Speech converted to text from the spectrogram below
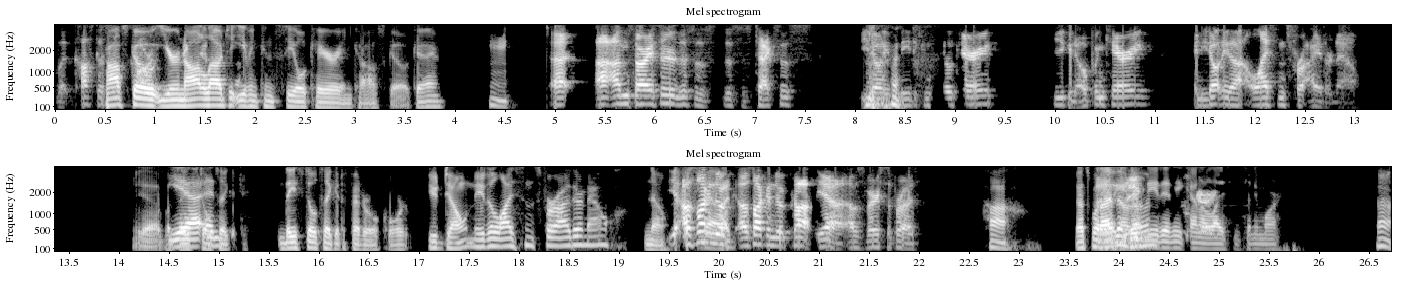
but Costco. sells Costco. cars. You're not allowed to even conceal carry in Costco. Okay. Hmm. Uh, I, I'm sorry, sir. This is this is Texas. You don't even need to conceal carry. You can open carry, and you don't need a license for either now. Yeah, but Yeah, they still and- take it. They still take it to federal court. you don't need a license for either now? No, Yeah, I was talking No. to a, I was talking to a cop. Yeah, I was very surprised. Huh. that's what I've been don't don't doing. need any kind of license anymore. Oh,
